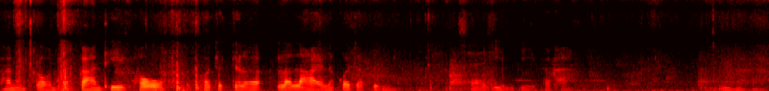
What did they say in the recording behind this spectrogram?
ขั้นตอนของการที่เขาเขาจะจะละลายแล้วก็จะเป็นแช่อิ่มอีกอะคะนะคะ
